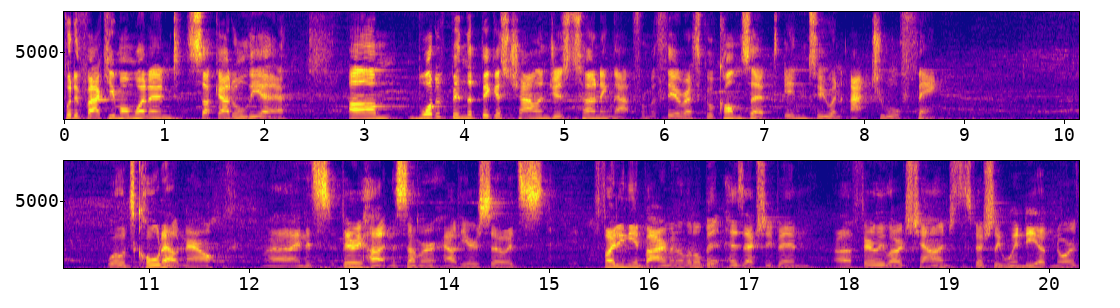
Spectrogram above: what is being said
put a vacuum on one end, suck out all the air. Um, what have been the biggest challenges turning that from a theoretical concept into an actual thing? Well, it's cold out now, uh, and it's very hot in the summer out here, so it's fighting the environment a little bit has actually been a fairly large challenge. It's especially windy up north.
